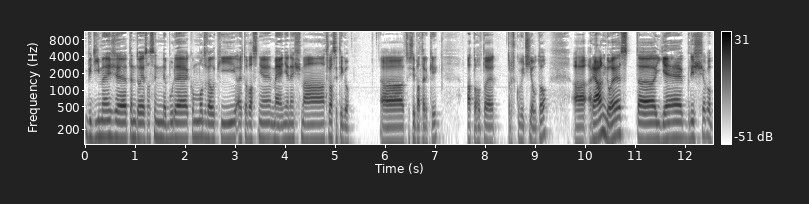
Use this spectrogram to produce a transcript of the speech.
vidíme, že ten dojezd asi nebude jako moc velký a je to vlastně méně, než má třeba Citigo, uh, což jsou baterky. A tohoto je trošku větší auto. A reálný dojezd eh, je, když jako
